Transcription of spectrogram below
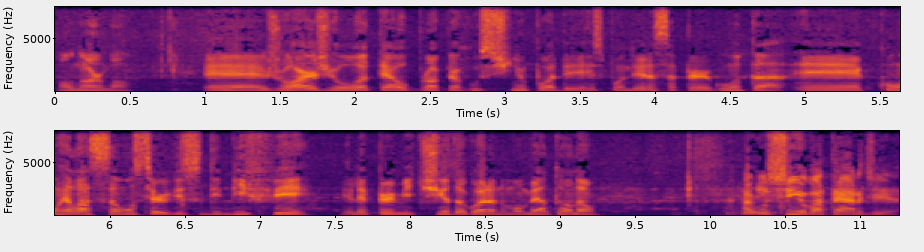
ao normal. É, Jorge ou até o próprio Agostinho pode responder essa pergunta. É, com relação ao serviço de buffet, ele é permitido agora no momento ou não? Agostinho, boa tarde.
